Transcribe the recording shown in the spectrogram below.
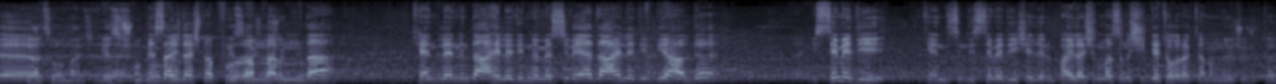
e, Platformlar için, yazışma e, mesajlaşma programları, programlarında kendilerinin dahil edilmemesi veya dahil edildiği halde istemediği, kendisinin istemediği şeylerin paylaşılmasını şiddet olarak tanımlıyor çocuklar.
